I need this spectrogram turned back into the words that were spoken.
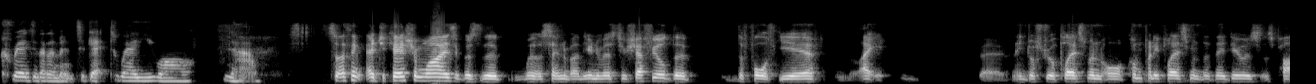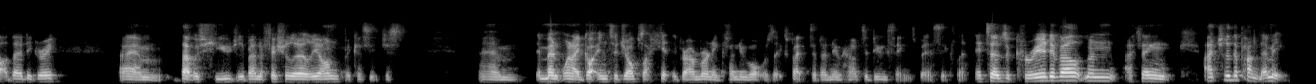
career development to get to where you are now? So I think education wise, it was the what I was saying about the University of Sheffield, the the fourth year like uh, industrial placement or company placement that they do as, as part of their degree. Um, that was hugely beneficial early on because it just um, it meant when I got into jobs, I hit the ground running because I knew what was expected. I knew how to do things basically. In terms of career development, I think actually the pandemic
